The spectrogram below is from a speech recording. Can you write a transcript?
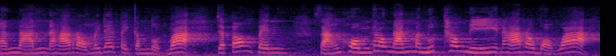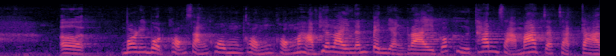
นั้นๆนะคะเราไม่ได้ไปกำหนดว่าจะต้องเป็นสังคมเท่านั้นมนุษย์เท่านี้นะคะเราบอกว่า บริบทของสังคมของของมหาวิทยาลัยนั้นเป็นอย่างไร ก็คือท่านสามารถจะจัดการ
